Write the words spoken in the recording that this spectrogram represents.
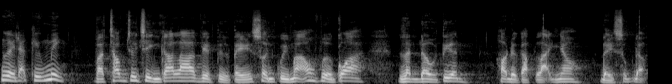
người đã cứu mình. Và trong chương trình gala Việc Tử tế Xuân Quý Mão vừa qua, lần đầu tiên họ được gặp lại nhau đầy xúc động.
